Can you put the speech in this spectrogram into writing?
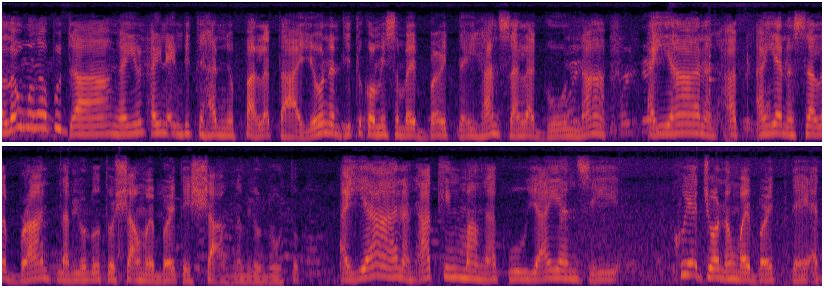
Hello mga Buda! Ngayon ay naimbitahan nga pala tayo. Nandito kami sa may birthdayhan sa Laguna. Ayan, ang, ayan ang celebrant. Nagluluto siya may birthday siya ang nagluluto. Ayan, ang aking mga kuya. Yan si Kuya John ang may birthday. At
